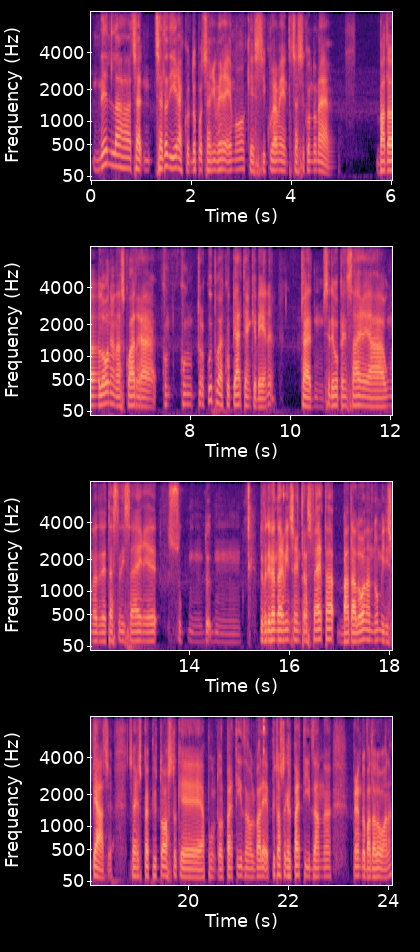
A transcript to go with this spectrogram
Nella, cioè, c'è da dire, ecco, dopo ci arriveremo, che sicuramente, cioè, secondo me, Badalona è una squadra con, contro cui puoi accoppiarti anche bene, cioè se devo pensare a una delle teste di serie su, dove deve andare a vincere in trasferta, Badalona non mi dispiace, cioè rispetto piuttosto che appunto il Partizan, il Vale, piuttosto che il Partizan prendo Badalona.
